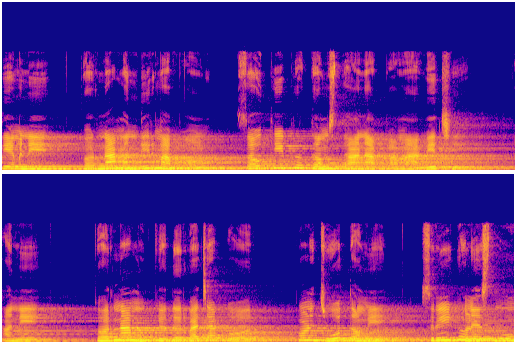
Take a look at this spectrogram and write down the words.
તેમને ઘરના મંદિરમાં પણ સૌથી પ્રથમ સ્થાન આપવામાં આવે છે અને ઘરના મુખ્ય દરવાજા પર પણ જો તમે શ્રી ગણેશનું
